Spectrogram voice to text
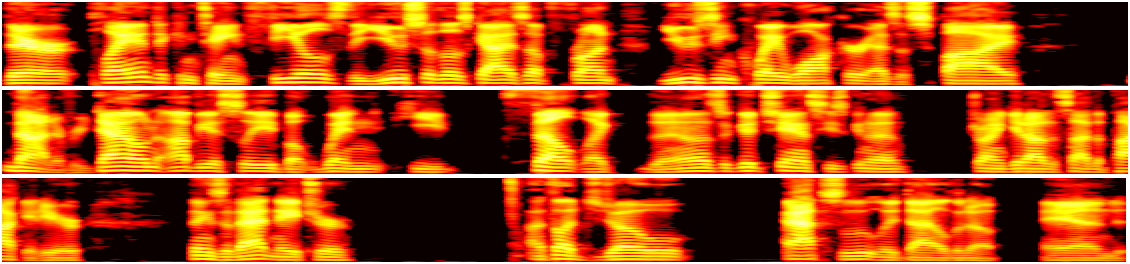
their plan to contain Fields, the use of those guys up front, using Quay Walker as a spy, not every down, obviously, but when he felt like there's a good chance he's going to try and get outside the pocket here, things of that nature. I thought Joe absolutely dialed it up. And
